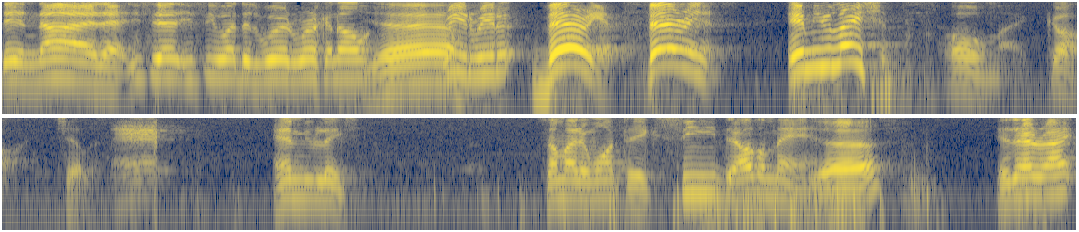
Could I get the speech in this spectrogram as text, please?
deny that. You see, you see what this word working on? yeah. Read, reader. Variance, Variance. emulations, Oh my God. jealous. Emulation. Somebody want to exceed the other man. Yes, Is that right?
